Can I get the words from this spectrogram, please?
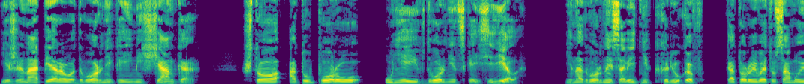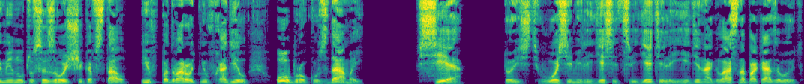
и жена первого дворника, и мещанка, что от упору у ней в дворницкой сидела, и надворный советник Крюков, который в эту самую минуту с извозчика встал и в подворотню входил об руку с дамой, все, то есть восемь или десять свидетелей, единогласно показывают,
